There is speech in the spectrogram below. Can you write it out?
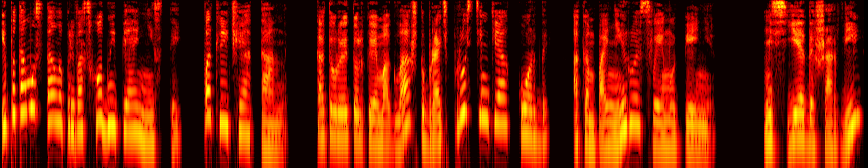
и потому стала превосходной пианисткой, в отличие от Анны, которая только и могла что брать простенькие аккорды, аккомпанируя своему пению. Месье де Шарвиль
